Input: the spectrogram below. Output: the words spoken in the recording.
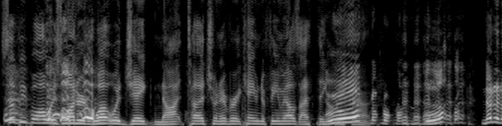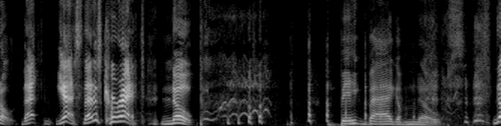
some people always wondered what would Jake not touch whenever it came to females. I think we found- no, no, no. That yes, that is correct. Nope. Big bag of nopes. No,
